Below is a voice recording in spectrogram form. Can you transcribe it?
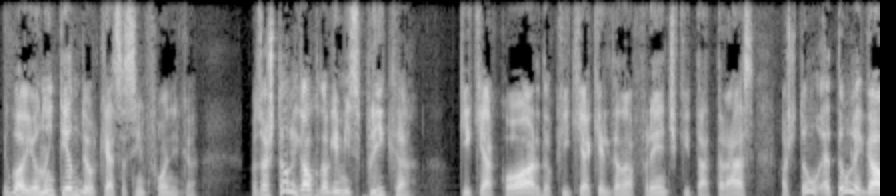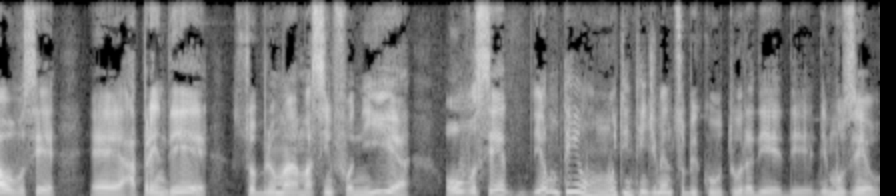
Igual, eu não entendo de orquestra sinfônica, mas eu acho tão legal quando alguém me explica o que, que é a corda, o que, que é aquele que está na frente, o que está atrás. Acho tão, é tão legal você é, aprender sobre uma, uma sinfonia, ou você. Eu não tenho muito entendimento sobre cultura de, de, de museu.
